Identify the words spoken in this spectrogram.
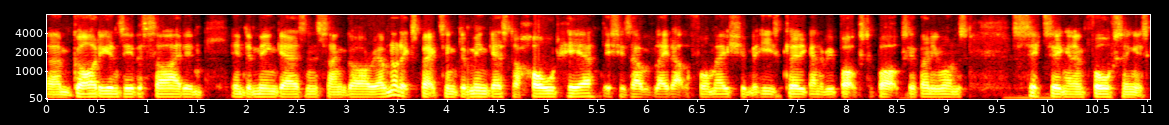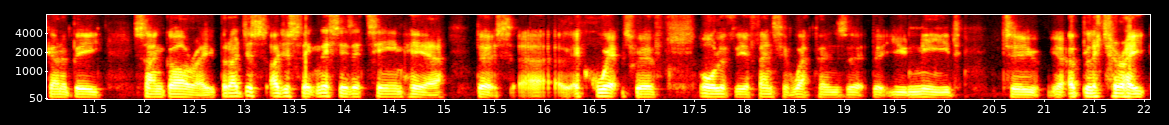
um, guardians either side in in Dominguez and Sangare. I'm not expecting Dominguez to hold here. This is how we've laid out the formation, but he's clearly going to be box to box. If anyone's sitting and enforcing, it's going to be Sangare. But I just I just think this is a team here that's uh, equipped with all of the offensive weapons that, that you need to you know, obliterate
